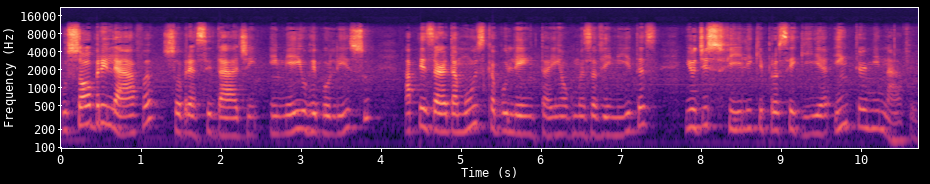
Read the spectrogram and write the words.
O sol brilhava sobre a cidade em meio reboliço, apesar da música bulhenta em algumas avenidas e o desfile que prosseguia interminável.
